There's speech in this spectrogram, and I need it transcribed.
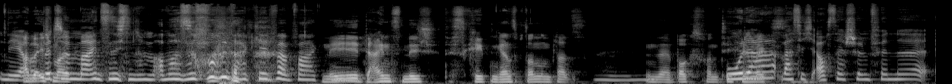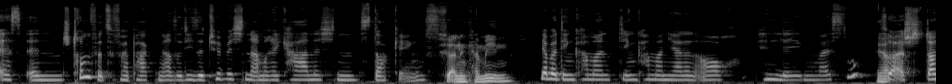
Nee, aber, Aber bitte meins nicht in einem Amazon-Paket verpacken. nee, deins nicht. Das kriegt einen ganz besonderen Platz. In der Box von TK Oder Maxx. was ich auch sehr schön finde, es in Strümpfe zu verpacken. Also diese typischen amerikanischen Stockings. Für einen Kamin. Ja, aber den kann man, den kann man ja dann auch hinlegen, weißt du? Ja, so als Der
